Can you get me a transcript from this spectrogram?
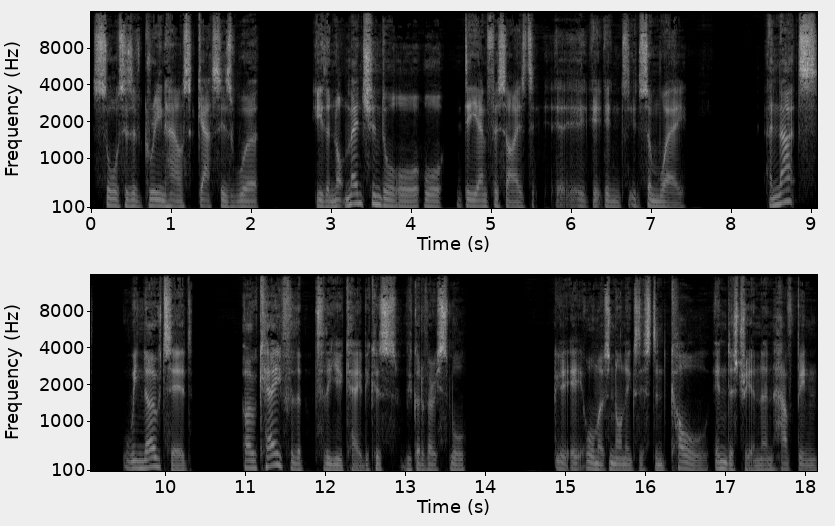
sources of greenhouse gases were either not mentioned or, or, or de-emphasized in, in, in some way. And that's, we noted, okay for the, for the UK because we've got a very small, almost non-existent coal industry and then have been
